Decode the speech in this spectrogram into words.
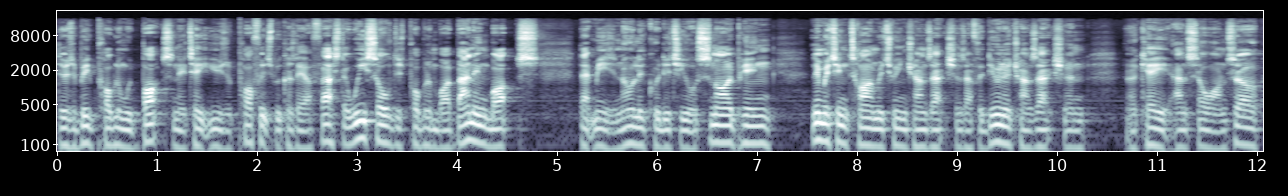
There's a big problem with bots and they take user profits because they are faster. We solve this problem by banning bots that means no liquidity or sniping, limiting time between transactions after doing a transaction, okay, and so on. So,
